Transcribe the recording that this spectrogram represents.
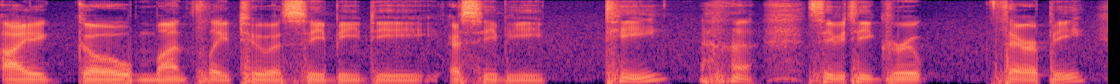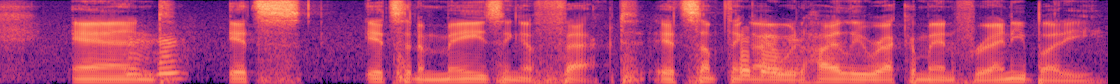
I go monthly to a CBD a CBT CBT group therapy, and Mhm. it's it's an amazing effect. It's something It I would highly recommend for anybody.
